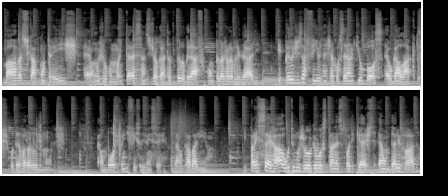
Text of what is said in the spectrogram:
Marvel vs Capcom 3 é um jogo muito interessante de jogar, tanto pelo gráfico como pela jogabilidade e pelos desafios, né? já considerando que o boss é o Galactus, o Devorador de Mundos. É um boss bem difícil de vencer, dá um trabalhinho. E para encerrar, o último jogo que eu vou citar nesse podcast é um derivado,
